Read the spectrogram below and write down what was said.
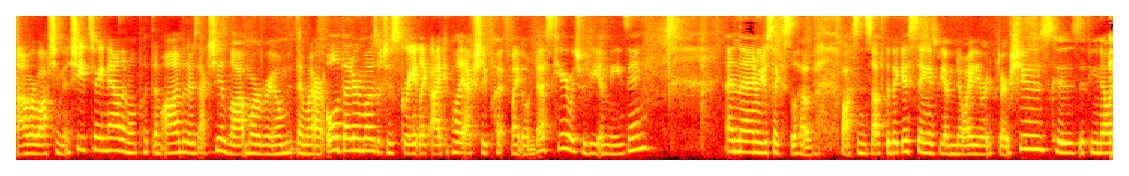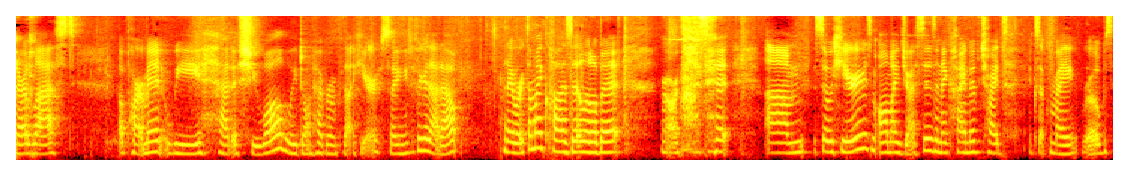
um, we're washing the sheets right now. Then we'll put them on. But there's actually a lot more room than what our old bedroom was, which is great. Like I could probably actually put my own desk here, which would be amazing. And then we just like still have boxes and stuff. The biggest thing is we have no idea where to put our shoes because if you know in our last apartment we had a shoe wall, but we don't have room for that here. So I need to figure that out. But I worked on my closet a little bit, or our closet. Um, so here's all my dresses and I kind of tried, to, except for my robes,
